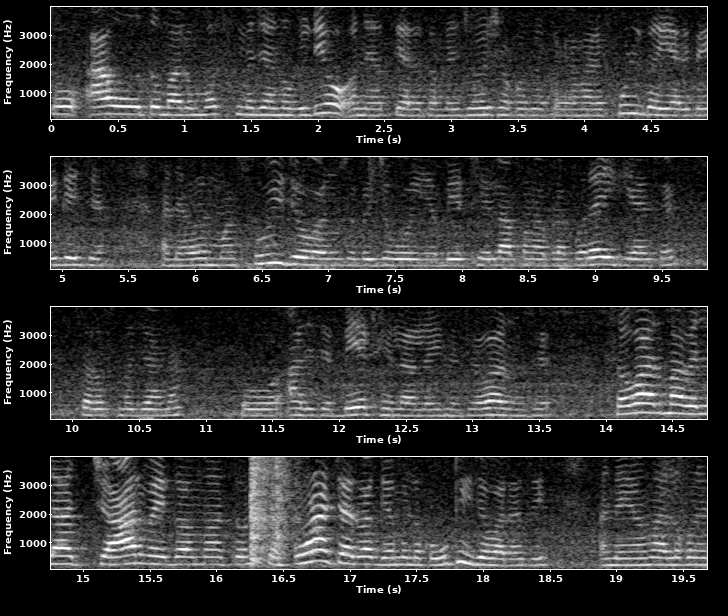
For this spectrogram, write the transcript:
તો આવો તો મારો મસ્ત મજાનો વીડિયો અને અત્યારે તમે જોઈ શકો છો કે અમારે ફૂલ તૈયારી થઈ ગઈ છે. અને હવે મસ્ત સૂઈ જવાનું છે. ભાઈ જો અહીંયા બે ઠેલા પણ આપણા ભરાઈ ગયા છે. સરસ મજાના. તો આ રીતે બે ઠેલા લઈને જવાનું છે. સવારમાં વહેલા ચાર વાગ્યામાં તો પોણા ચાર વાગે અમે લોકો ઉઠી જવાના છીએ. અને અમારા લોકોને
